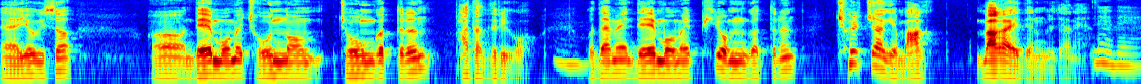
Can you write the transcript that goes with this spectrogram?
예, 여기서 어, 내 몸에 좋은 놈 좋은 것들은 받아들이고 그다음에 내 몸에 필요 없는 것들은 철저하게 막 막아야 되는 거잖아요. 네, 네.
